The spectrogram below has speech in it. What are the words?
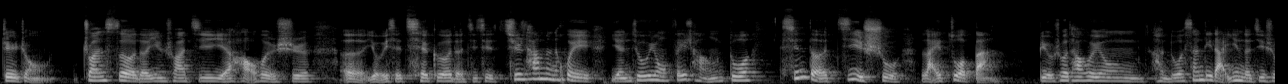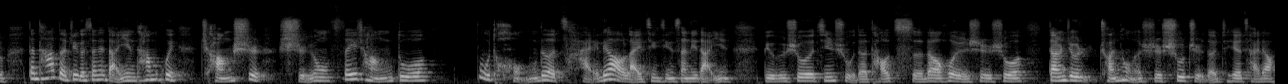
这种。专色的印刷机也好，或者是呃有一些切割的机器，其实他们会研究用非常多新的技术来做版，比如说他会用很多 3D 打印的技术，但他的这个 3D 打印他们会尝试使用非常多不同的材料来进行 3D 打印，比如说金属的、陶瓷的，或者是说当然就是传统的是树脂的这些材料。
